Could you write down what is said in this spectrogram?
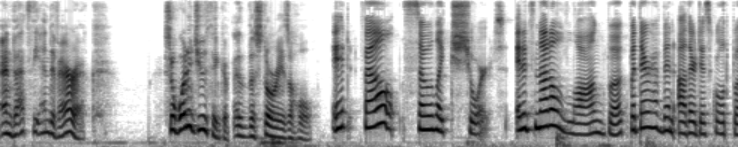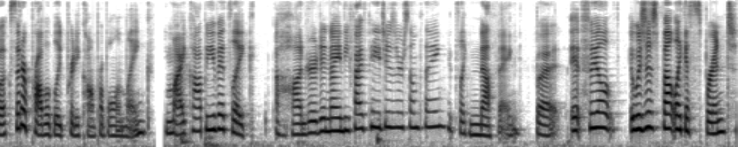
And that's the end of Eric. So, what did you think of uh, the story as a whole? It felt so like short. And it's not a long book, but there have been other Discworld books that are probably pretty comparable in length. My copy of it's like 195 pages or something. It's like nothing. But it felt it was just felt like a sprint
